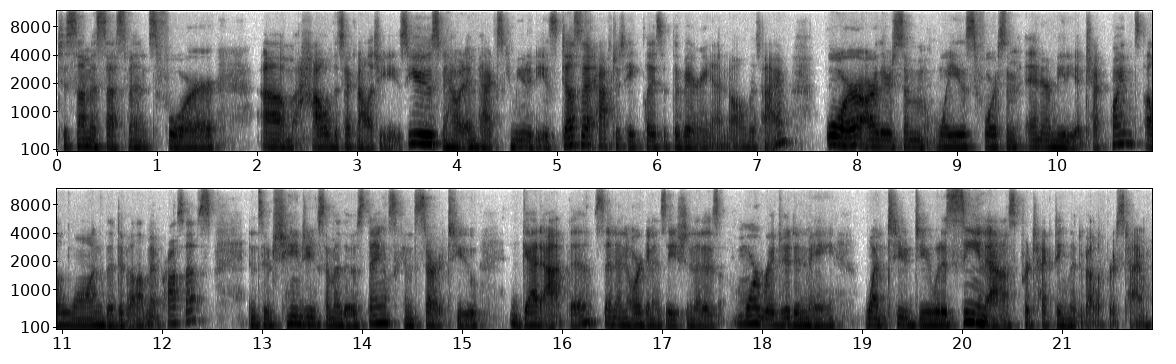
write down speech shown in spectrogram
to some assessments for um, how the technology is used and how it impacts communities. Does that have to take place at the very end all the time? Or are there some ways for some intermediate checkpoints along the development process? And so changing some of those things can start to get at this in an organization that is more rigid and may want to do what is seen as protecting the developer's time.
